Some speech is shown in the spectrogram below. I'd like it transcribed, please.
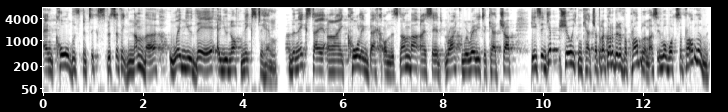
and call the specific number when you're there and you're not next to him. The next day, I call him back on this number. I said, right, we're ready to catch up. He said, yep, sure, we can catch up, but I've got a bit of a problem. I said, well, what's the problem?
